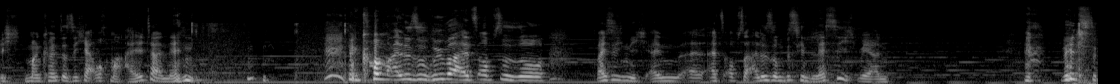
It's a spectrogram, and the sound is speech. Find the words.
Ich, man könnte sich ja auch mal Alter nennen. Dann kommen alle so rüber, als ob sie so, weiß ich nicht, ein, äh, als ob sie alle so ein bisschen lässig wären. Willst du,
